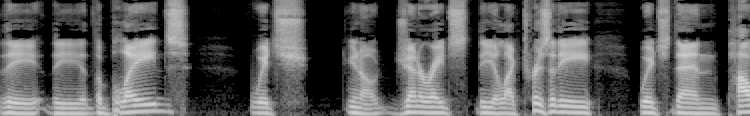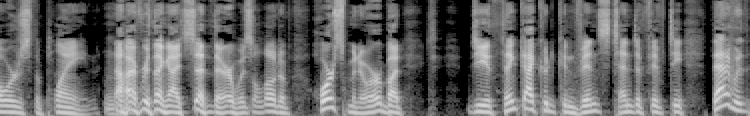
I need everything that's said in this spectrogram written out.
the the the blades, which you know generates the electricity, which then powers the plane. Mm-hmm. Now everything I said there was a load of horse manure, but do you think I could convince ten to fifteen? That would.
